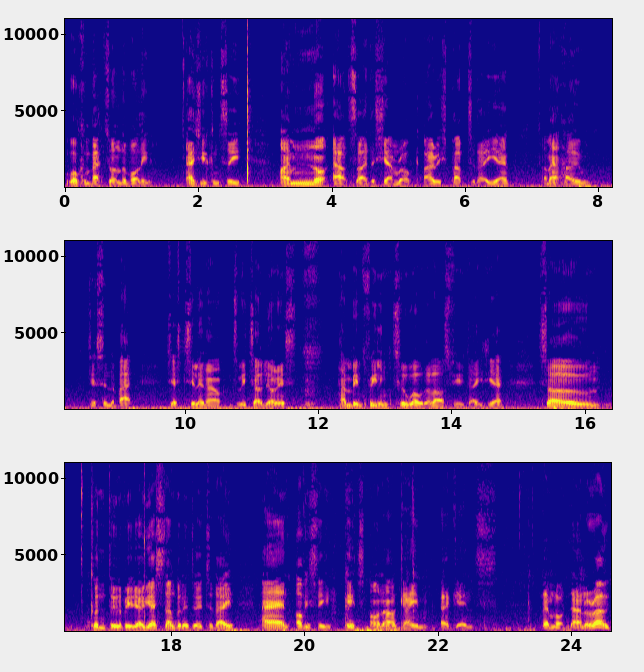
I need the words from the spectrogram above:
welcome back to On the Volley. As you can see, I'm not outside the Shamrock Irish pub today, yeah? I'm at home, just in the back, just chilling out. To be totally honest, haven't been feeling too well the last few days, yeah? So, couldn't do the video yesterday, I'm going to do it today. And obviously, it's on our game against them lot down the road,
